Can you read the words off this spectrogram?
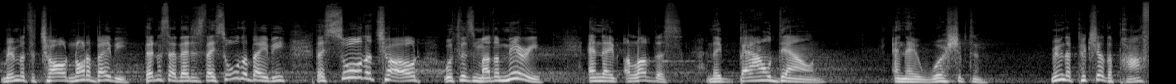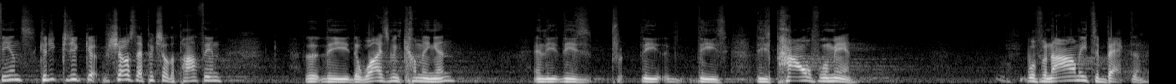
Remember, it's a child, not a baby. They didn't say that. Is they saw the baby. They saw the child with his mother Mary. And they, I love this. And they bowed down and they worshiped him. Remember the picture of the Parthians? Could you, could you show us that picture of the Parthian? The, the, the wise men coming in and the, these, the, these, these powerful men with an army to back them.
